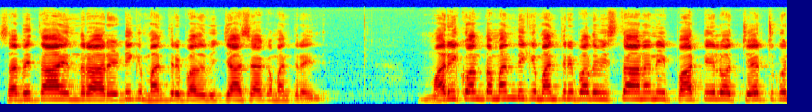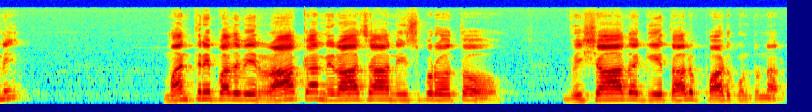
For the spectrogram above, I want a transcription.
సబితా ఇంద్రారెడ్డికి మంత్రి పదవి విద్యాశాఖ మంత్రి అయింది. మరికొంతమందికి మంత్రి పదవి ఇస్తానని పార్టీలో చేర్చుకుని మంత్రి పదవి రాక నిరాశ నిస్పృహతో విషాద గీతాలు పాడుకుంటున్నారు.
